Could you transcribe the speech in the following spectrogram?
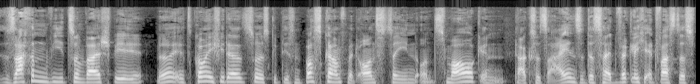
Sachen wie zum Beispiel, ne, jetzt komme ich wieder dazu, es gibt diesen Bosskampf mit Ornstein und Smaug in Dark Souls 1 und das ist halt wirklich etwas, das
